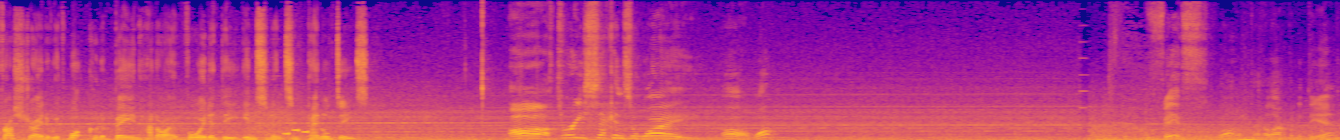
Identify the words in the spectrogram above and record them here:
frustrated with what could have been had I avoided the incidents and penalties. Ah, oh, three seconds away. Oh, what? Fifth. What the hell happened at the end?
